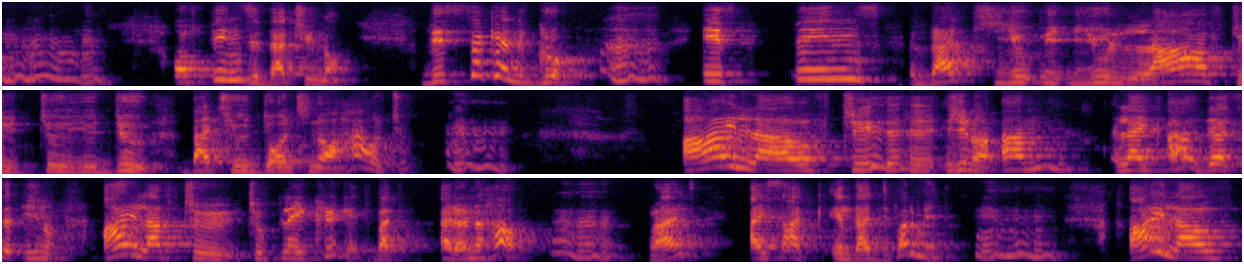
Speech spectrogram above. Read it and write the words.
of things that you know. The second group is things that you you love to, to you do, but you don't know how to. I love to, you know, um, like uh, there's, you know, I love to to play cricket, but I don't know how, right? I suck in that department. Mm-hmm. I love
